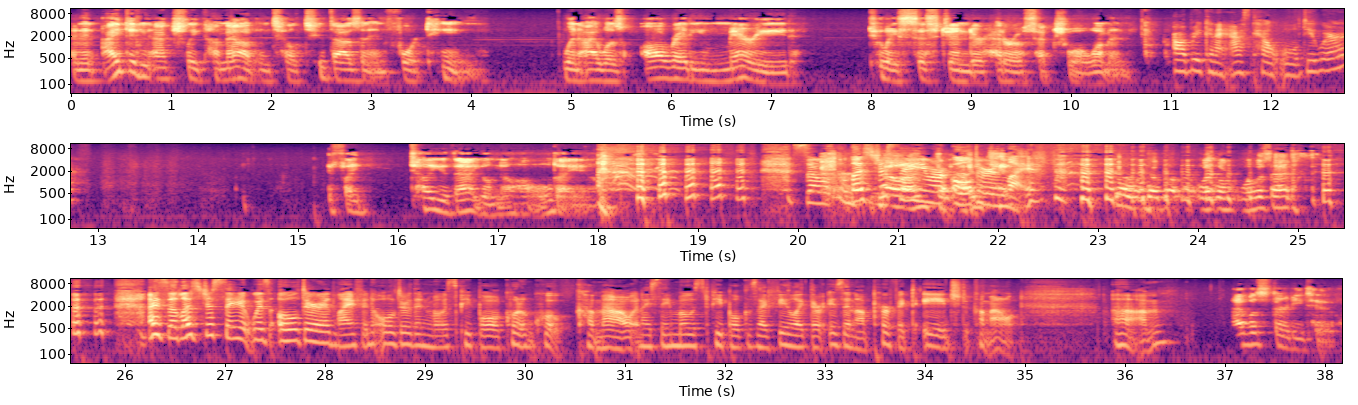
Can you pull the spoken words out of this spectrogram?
And then I didn't actually come out until 2014 when I was already married to a cisgender heterosexual woman. Aubrey, can I ask how old you were? If I tell you that, you'll know how old I am. so let's just no, say I'm, you were older in life. no, no, what, what, what, was that? I said, let's just say it was older in life and older than most people, quote unquote, come out. And I say most people because I feel like there isn't a perfect age to come out. Um, I was 32.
